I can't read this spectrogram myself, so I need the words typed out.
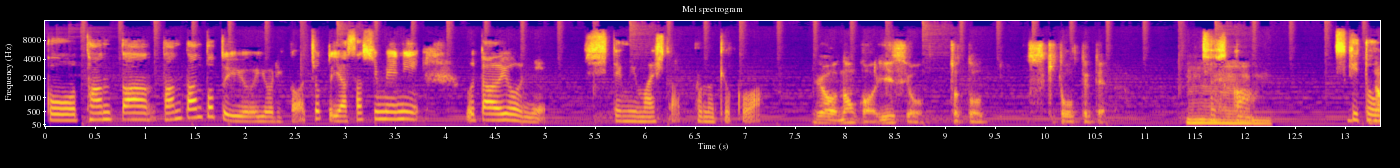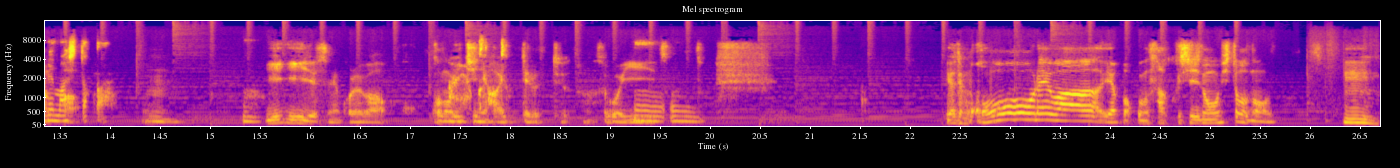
こう淡々淡々とというよりかはちょっと優しめに歌うようにしてみましたこの曲は。いやなんかいいですよちょっと透き通っててそうっすかうん透き通れましたか。うん、うんいいいいですねこれがこの位置に入ってるっていう。のはすごいいいです、うんうん。いやでもこれはやっぱこの作詞の人のうん。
